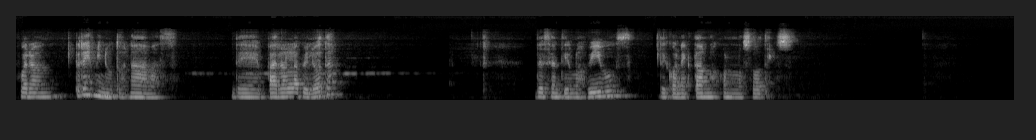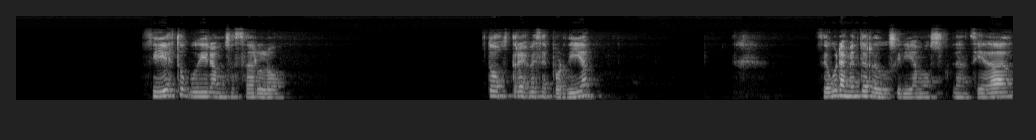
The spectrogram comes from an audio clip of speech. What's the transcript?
Fueron tres minutos nada más de parar la pelota de sentirnos vivos, de conectarnos con nosotros. Si esto pudiéramos hacerlo dos, tres veces por día, seguramente reduciríamos la ansiedad,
